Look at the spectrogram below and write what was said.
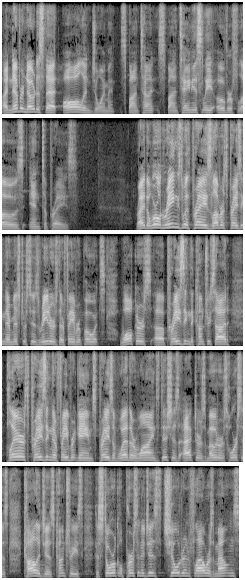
I never noticed that all enjoyment spontaneously overflows into praise. Right? The world rings with praise, lovers praising their mistresses, readers their favorite poets, walkers uh, praising the countryside, players praising their favorite games, praise of weather, wines, dishes, actors, motors, horses, colleges, countries, historical personages, children, flowers, mountains,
